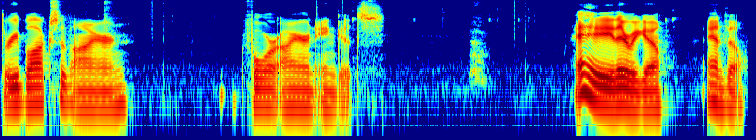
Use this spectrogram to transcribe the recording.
Three blocks of iron, four iron ingots. Hey, there we go. Anvil.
